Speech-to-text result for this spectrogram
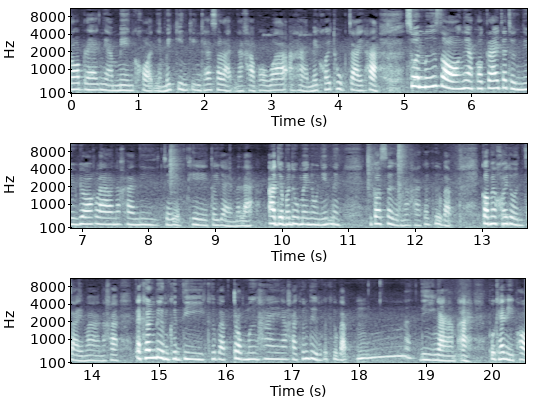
รอบแรกเนี่ยเมนคอร์สเนี่ยไม่กินกินแค่สลัดนะคะ เพราะว่าอาหารไม่ค่อยถูกใจค่ะ ส่วนมื้อ2เนี่ยพอใกล้จะถึงนิวยอร์กแล้วนะคะ นี่ JFK ตัวใหญ่มาแล้วอะเดี๋ยวมาดูเมนูนิดนึงที่ก็เสิร์ฟนะคะก็คือแบบก็ไม่ค่อยโดนใจมากนะคะ แต่เครื่องดื่มคือดีคือแบบตรบมือให้นะคะ เครื่องดื่มก็คือแบบอืม ดีงาม อะ พูดแค่นี้พอ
